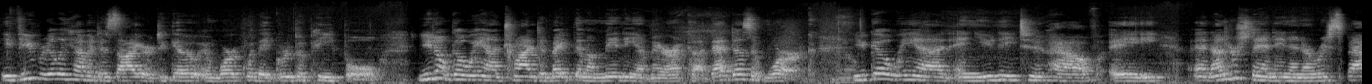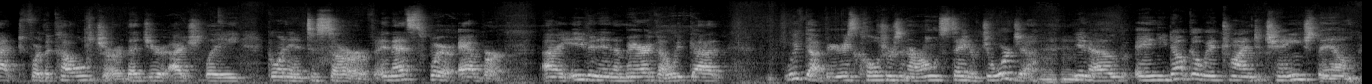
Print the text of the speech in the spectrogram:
if you really have a desire to go and work with a group of people, you don't go in trying to make them a mini America. That doesn't work. You go in and you need to have a an understanding and a respect for the culture that you're actually going in to serve, and that's wherever. I mean, even in America, we've got we've got various cultures in our own state of Georgia, mm-hmm. you know, and you don't go in trying to change them.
